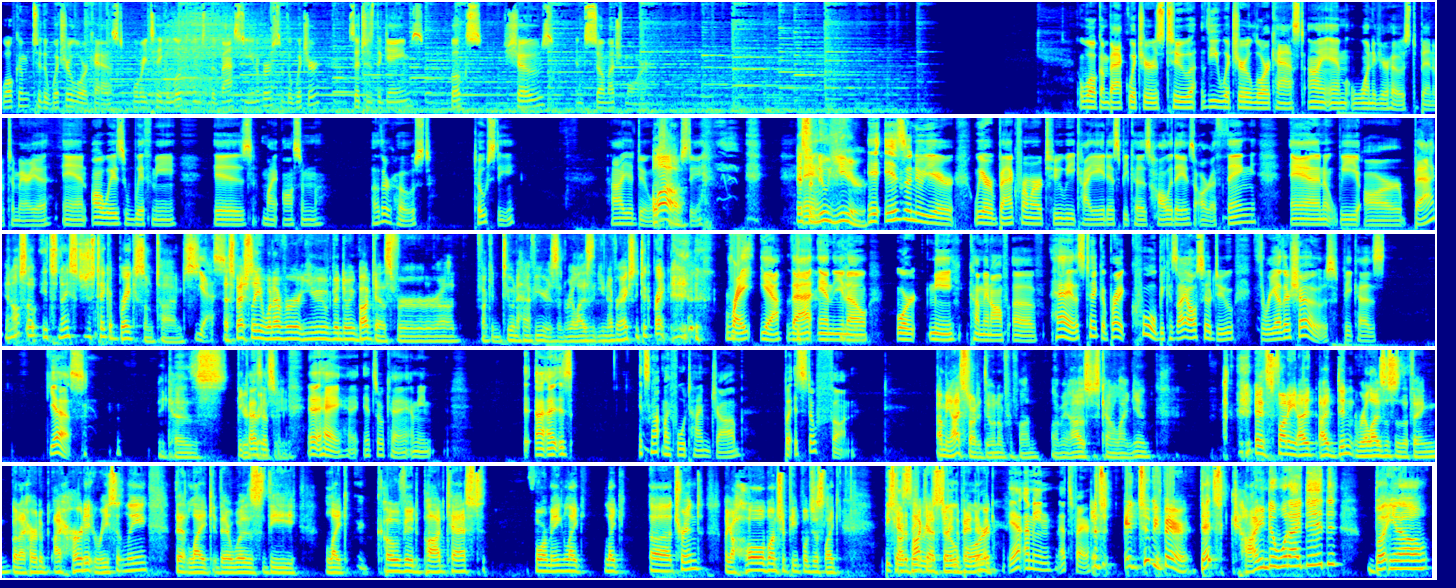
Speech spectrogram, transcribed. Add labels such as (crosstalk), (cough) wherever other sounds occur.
Welcome to the Witcher Lorecast, where we take a look into the vast universe of The Witcher, such as the games, books, shows, and so much more. Welcome back, Witchers, to the Witcher Lorecast. I am one of your hosts, Ben of Temeria, and always with me is my awesome other host, Toasty. How you doing, Hello. Toasty? (laughs) It's a new year. It is a new year. We are back from our two week hiatus because holidays are a thing, and we are back. And also, it's nice to just take a break sometimes. Yes. Especially whenever you've been doing podcasts for uh, fucking two and a half years and realize that you never actually took a break. (laughs) Right. Yeah. That, and, you know, or me coming off of, hey, let's take a break. Cool. Because I also do three other shows. Because, yes. because (laughs) Because it's- crazy. Eh, hey, hey, it's okay. I mean, it, I, I, it's it's not my full time job, but it's still fun. I mean, I started doing them for fun. I mean, I was just kind of like, you know. It's funny. I I didn't realize this is the thing, but I heard I heard it recently that like there was the like COVID podcast forming like like uh trend. Like a whole bunch of people just like Because Started podcasts during so the pandemic. Yeah, I mean that's fair. it's and to be fair, that's kind of what I did, but you know,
